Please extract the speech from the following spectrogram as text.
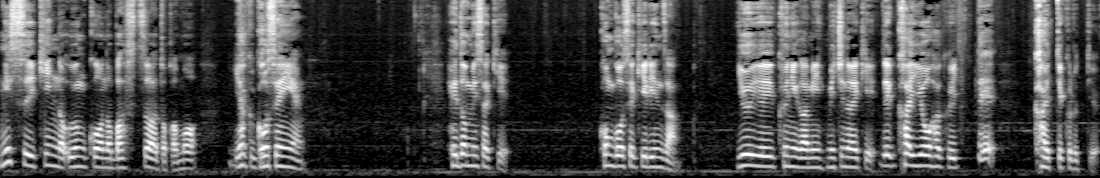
日水金の運行のバスツアーとかも約5000円。ヘド岬、金剛石林山、悠々国神、道の駅で海洋博行って帰ってくるっていう。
